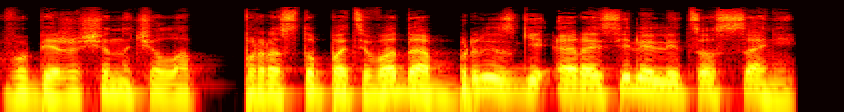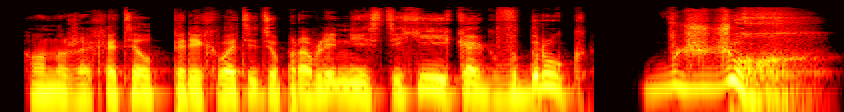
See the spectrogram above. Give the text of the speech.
В убежище начала проступать вода, брызги оросили лицо Сани. Он уже хотел перехватить управление стихией, как вдруг... Вжух!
